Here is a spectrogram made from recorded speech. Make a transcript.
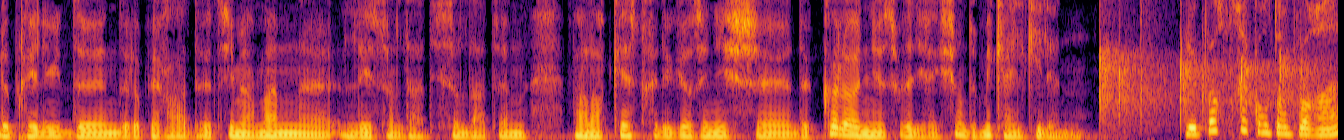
Le prélude de, l'opéra de Zimmermann, euh, Les soldats, die Soldaten, par l'orchestre du Gürzenich euh, de Cologne sous la direction de Michael Killen. Le portrait contemporain,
